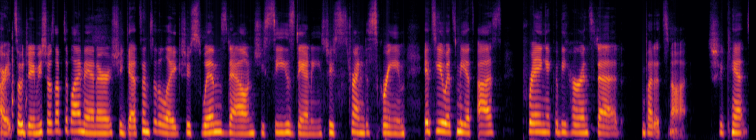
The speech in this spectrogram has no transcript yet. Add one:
All right, so Jamie shows up to Bly Manor. She gets into the lake. She swims down. She sees Dani. She's trying to scream, "It's you! It's me! It's us!" Praying it could be her instead, but it's not. She can't.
